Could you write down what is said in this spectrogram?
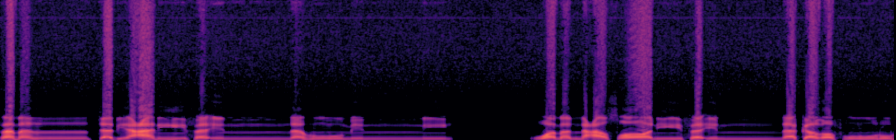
فَمَن تَبِعَنِي فَإِنَّهُ مِنِّي وَمَنْ عَصَانِي فَإِنَّكَ غَفُورٌ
